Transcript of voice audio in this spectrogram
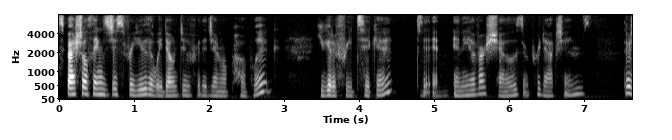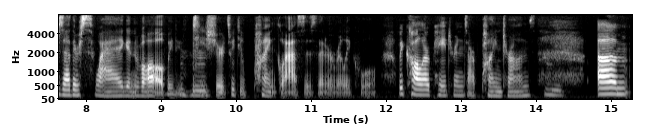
special things just for you that we don't do for the general public. You get a free ticket to Mhm. any of our shows or productions. There's other swag involved. We do Mhm. t-shirts, we do pint glasses that are really cool. We call our patrons our Pinetrons. Mhm. Um,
